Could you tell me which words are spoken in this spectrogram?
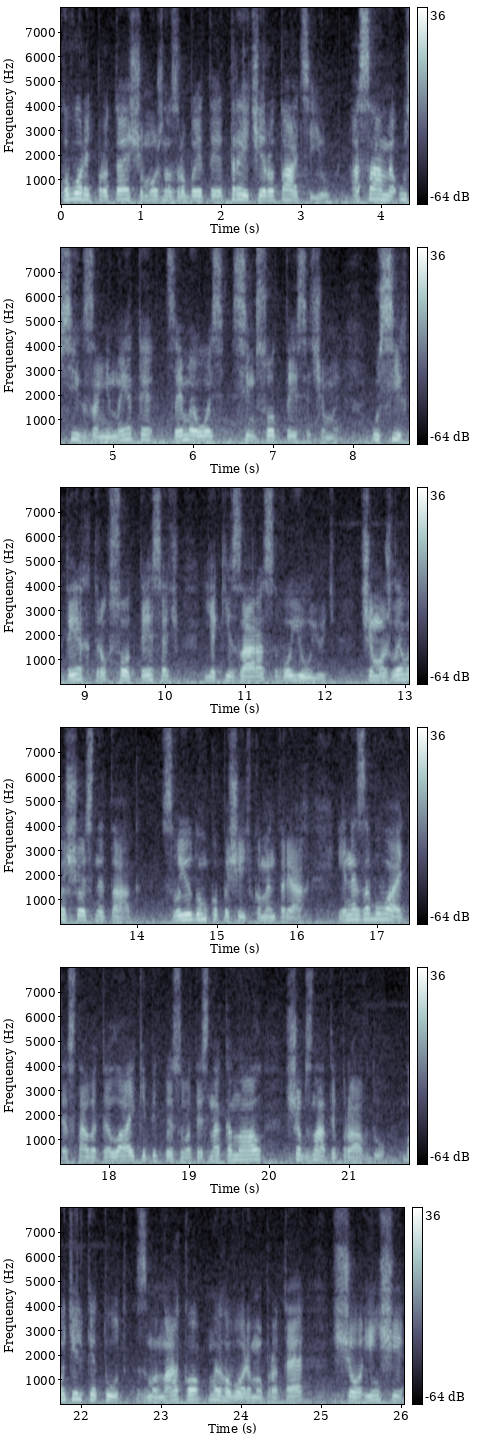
говорить про те, що можна зробити тричі ротацію, а саме усіх замінити цими ось 700 тисячами, усіх тих 300 тисяч, які зараз воюють. Чи можливо щось не так? Свою думку пишіть в коментарях. І не забувайте ставити лайки, підписуватись на канал, щоб знати правду. Бо тільки тут, з Монако, ми говоримо про те, що інші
